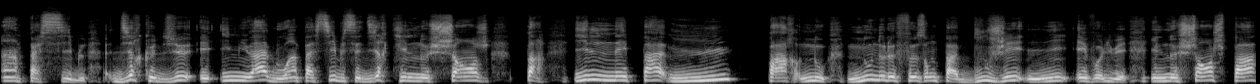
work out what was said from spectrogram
impassible. Dire que Dieu est immuable ou impassible, c'est dire qu'il ne change pas. Il n'est pas mu par nous. Nous ne le faisons pas bouger ni évoluer. Il ne change pas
